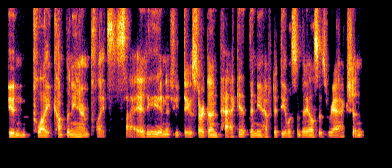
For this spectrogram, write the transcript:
in polite company or in polite society. And if you do start to unpack it, then you have to deal with somebody else's reaction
